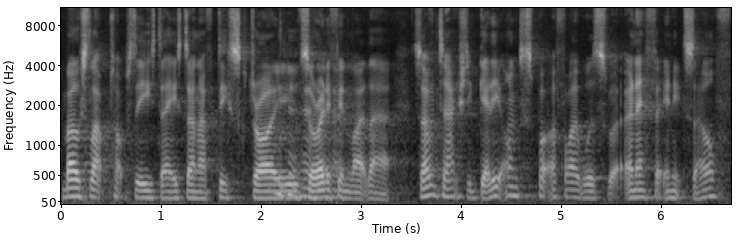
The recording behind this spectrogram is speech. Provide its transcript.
most laptops these days don't have disk drives or anything like that. So having to actually get it onto Spotify was an effort in itself.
